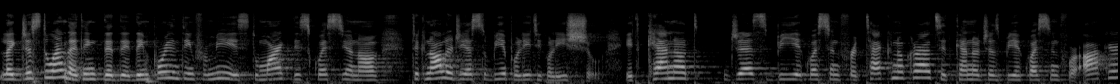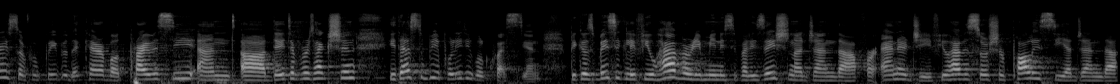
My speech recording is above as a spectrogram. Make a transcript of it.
like just to end, I think that the, the important thing for me is to mark this question of technology has to be a political issue. It cannot just be a question for technocrats. It cannot just be a question for hackers or for people that care about privacy and uh, data protection. It has to be a political question. Because basically, if you have a remunicipalization agenda for energy, if you have a social policy agenda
